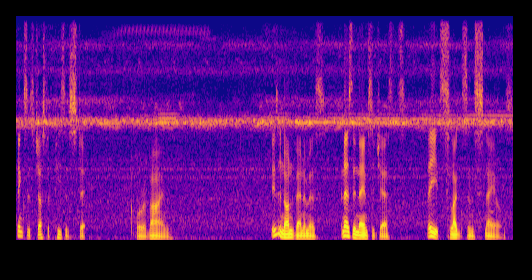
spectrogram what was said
thinks it's just a piece of stick or a vine. These are non venomous, and as their name suggests, they eat slugs and snails,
